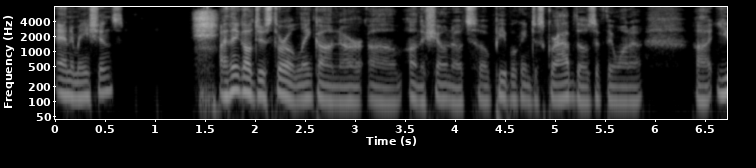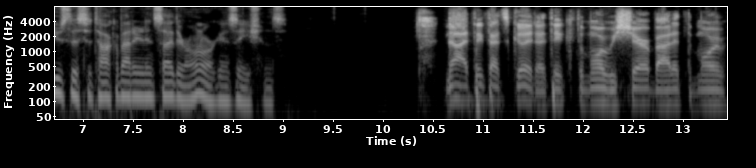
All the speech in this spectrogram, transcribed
Animations. I think I'll just throw a link on our um, on the show notes so people can just grab those if they want to uh, use this to talk about it inside their own organizations. No, I think that's good. I think the more we share about it, the more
